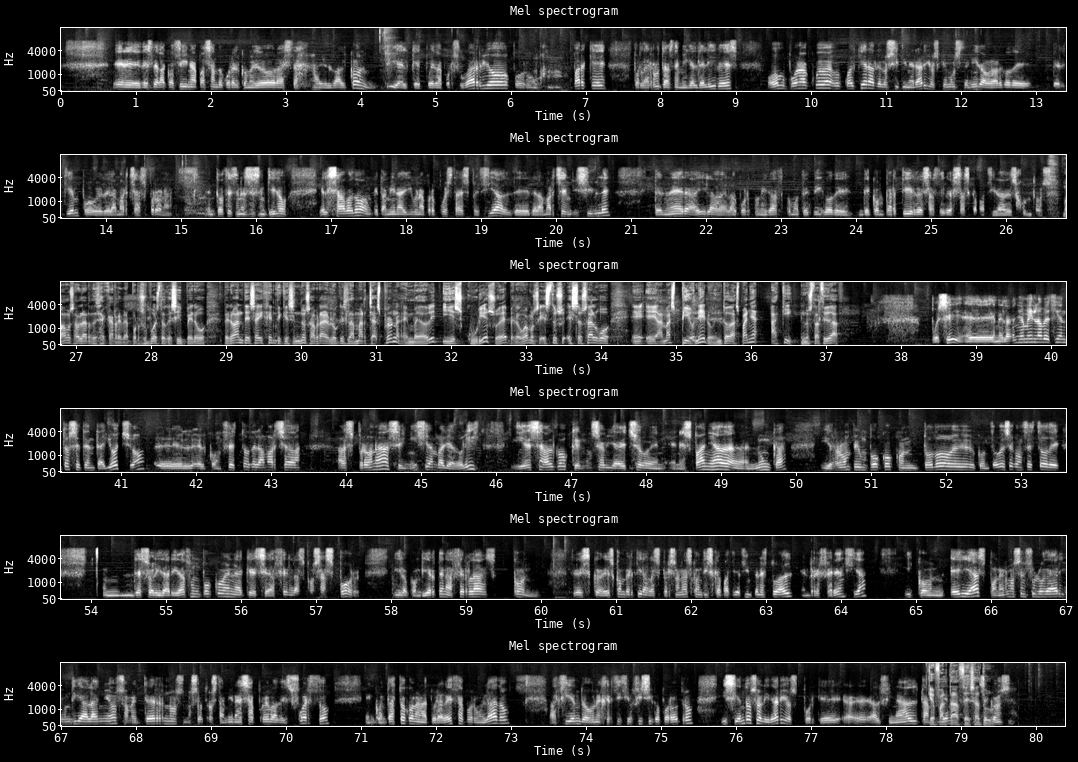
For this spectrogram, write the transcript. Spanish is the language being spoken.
eh, desde la cocina pasando por el comedor hasta el balcón y el que pueda por su barrio, por un parque, por las rutas de Miguel Delibes o por cualquiera de los itinerarios que hemos tenido a lo largo de, del tiempo de la marcha Asprona. Entonces, en ese sentido, el sábado, aunque también hay una propuesta especial de, de la marcha invisible, tener ahí la, oportunidad, como te digo, de, compartir esas diversas capacidades juntos. Vamos a hablar de esa carrera, por supuesto que sí, pero, pero antes hay gente que no sabrá lo que es la marcha Asprona en Valladolid y es curioso, ¿eh? pero vamos, esto es, esto es algo eh, eh, además pionero en toda España, aquí, en nuestra ciudad. Pues sí, eh, en el año 1978 el, el concepto de la marcha Asprona se inicia en Valladolid y es algo que no se había hecho en, en España nunca y rompe un poco con todo, eh, con todo ese concepto de, de solidaridad un poco en la que se hacen las cosas por y lo convierte en hacerlas con. Es, es, convertir a las personas con discapacidad intelectual en referencia y con ellas ponernos en su lugar y un día al año someternos nosotros también a esa prueba de esfuerzo en contacto con la naturaleza por un lado, haciendo un ejercicio físico por otro y siendo solidarios porque eh, al final también... ¿Qué falta hace,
